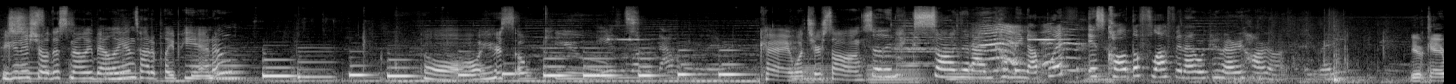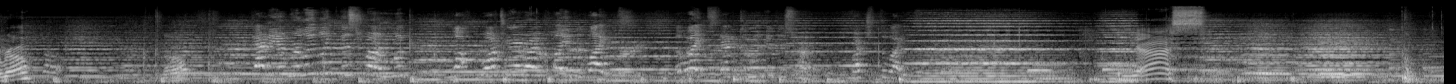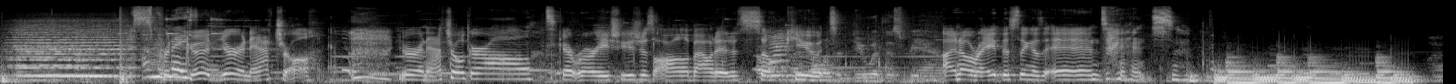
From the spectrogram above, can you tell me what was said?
You're gonna show the Smelly Bellions how to play piano? Oh, you're so cute. Okay, what's your song? So the next song that I'm coming up with is called The Fluff and I'm working very hard on it. Are you ready? You okay, bro? No? Daddy, I really like this one. Look, look watch whenever I play the lights. The lights, Daddy, come look at this one. Watch the lights. Yes. It's I'm pretty amazing. good. You're a natural. You're a natural girl. Look at Rory. She's just all about it. It's so What cute. to do with this piano? I know, right? This thing is intense.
